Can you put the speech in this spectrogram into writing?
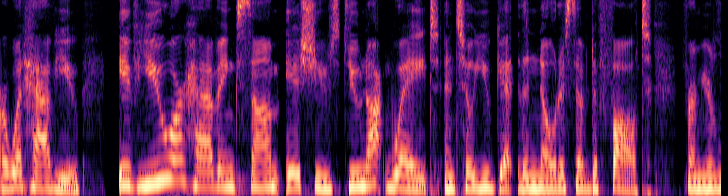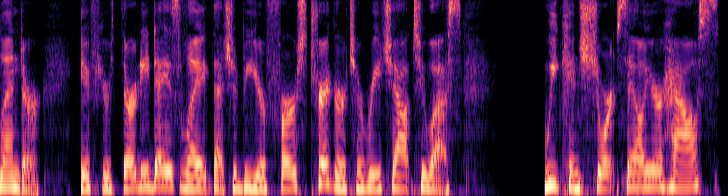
or what have you, if you are having some issues, do not wait until you get the notice of default from your lender. If you're 30 days late, that should be your first trigger to reach out to us. We can short sale your house,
